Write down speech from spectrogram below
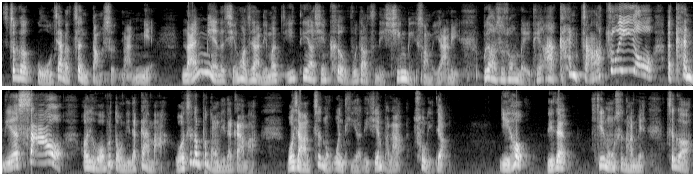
这个股价的震荡是难免，难免的情况之下，你们一定要先克服掉自己心理上的压力，不要是说每天啊看涨啊追哦，看跌杀哦，哦，我不懂你在干嘛，我真的不懂你在干嘛。我想这种问题啊，你先把它处理掉，以后你在金融市场里面这个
